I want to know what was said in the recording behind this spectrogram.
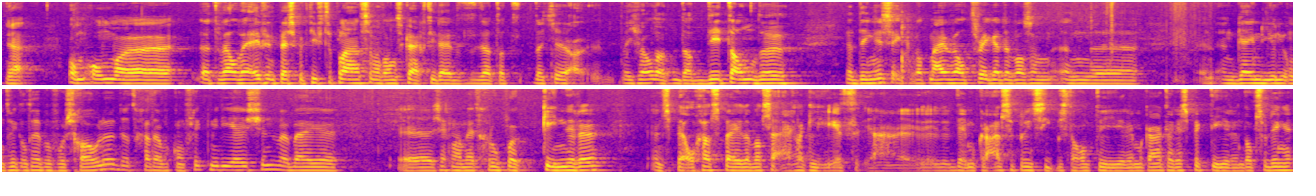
Ja, om, om eh, het wel weer even in perspectief te plaatsen, want anders krijg je het idee dat, dat, dat, dat je, eh, weet je wel, dat, dat dit dan de, het ding is. Ik, wat mij wel triggerde was een, een, eh, een, een game die jullie ontwikkeld hebben voor scholen. Dat gaat over conflict mediation, waarbij je zeg maar met groepen kinderen een spel gaat spelen wat ze eigenlijk leert. Ja, de democratische principes te hanteren en elkaar te respecteren en dat soort dingen.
